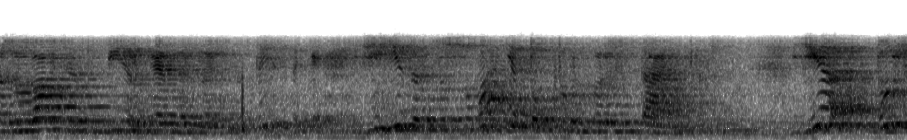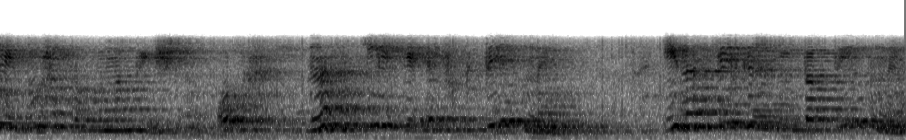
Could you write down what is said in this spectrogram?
розвивався збір гендерної статистики, її застосування, тобто використання, є дуже і дуже проблематичним. От наскільки ефективним і наскільки результативним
